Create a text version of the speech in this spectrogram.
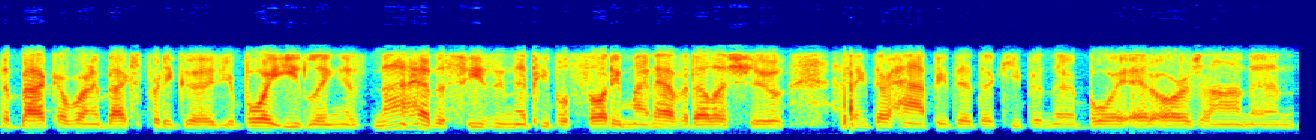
the backup running back's pretty good. Your boy Etling has not had the season that people thought he might have at LSU. I think they're happy that they're keeping their boy Ed Orgeron, and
